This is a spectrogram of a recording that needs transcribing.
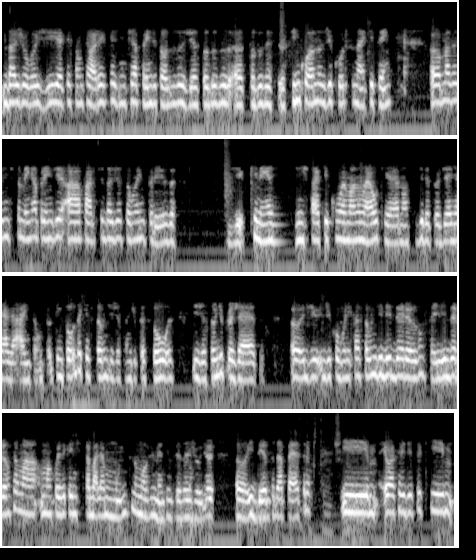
da geologia, a questão teórica que a gente aprende todos os dias, todos, uh, todos esses cinco anos de curso né, que tem, uh, mas a gente também aprende a parte da gestão da empresa, de, que nem a gente está aqui com o Emanuel, que é nosso diretor de RH, então tem toda a questão de gestão de pessoas, de gestão de projetos, uh, de, de, comunicação, de liderança, e liderança é uma, uma coisa que a gente trabalha muito no movimento Empresa Júnior e dentro da Petra, e eu acredito que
